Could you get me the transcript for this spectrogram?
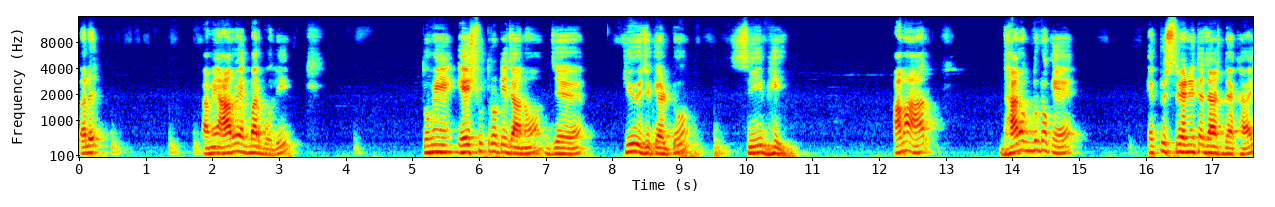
তাহলে আমি আরও একবার বলি তুমি এই সূত্রটি জানো যে Q equal to C V আমার ধারক দুটোকে একটু শ্রেণীতে জাস্ট দেখাই।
